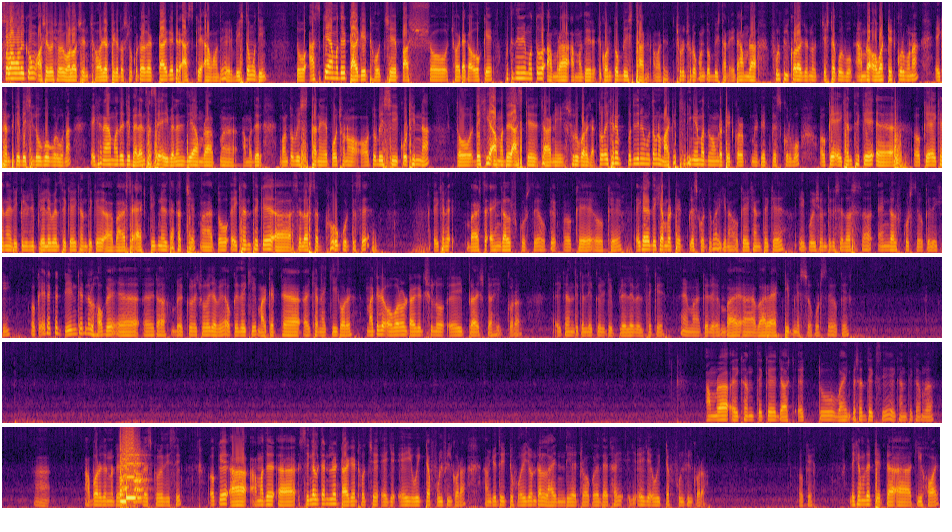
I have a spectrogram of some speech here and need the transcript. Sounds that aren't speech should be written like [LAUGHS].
আসসালামু আলাইকুম। আশা করি সবাই ভালো আছেন। ছ হাজার থেকে দশ লক্ষ টাকার টার্গেটের আজকে আমাদের বিশতম দিন। তো আজকে আমাদের টার্গেট হচ্ছে পাঁচশো ছয় টাকা। ওকে প্রতিদিনের মতো আমরা আমাদের গন্তব্য স্থান আমাদের ছোট ছোট গন্তব্য স্থান এটা আমরা ফুলফিল করার জন্য চেষ্টা করব। আমরা ওভারটেট করব না, এখান থেকে বেশি লোভও করব না। এখানে আমাদের যে ব্যালেন্স আছে, এই ব্যালেন্স দিয়ে আমরা আমাদের গন্তব্য স্থানে পৌঁছানো অত বেশি কঠিন না। তো দেখি আমাদের আজকের জার্নি শুরু করা যাক। তো এখানে প্রতিদিনের মতো আমরা মার্কেট ট্রেডিং এর মাধ্যমে আমরা ট্রেড করার ট্রেড প্লেস করব। ওকে এইখান থেকে ওকে এখানে লিকুইডিটি প্লে লেভেল থেকে এখান থেকে বায়াসটা অ্যাক্টিভনেস দেখাচ্ছে। তো এইখান থেকে সেলার্সটা গ্রো করতেছে। এখানে বায়াসটা অ্যাঙ্গালফ করছে। ওকে ওকে ওকে এখানে দেখি আমরা ট্রেড প্লেস করতে পারি কিনা। ওকে এখান থেকে, এই পজিশন থেকে সেলার্সটা অ্যাঙ্গালফ করছে। ওকে দেখি। ওকে এটা একটা গ্রিন ক্যান্ডেল হবে এটা ব্রেক করে চলে যাবে। ওকে দেখি মার্কেট এখানে কি করে। মার্কেটের ওভারঅল টার্গেট ছিল এই প্রাইসটা হিট করা। এইখান থেকে লিকুইডিটি প্লে লেভেল থেকে হ্যাঁ মার্কেটে বাইরে অ্যাক্টিভনেস শো করছে ওকে আমরা এইখান থেকে জাস্ট একটু বাইং প্রেসার দেখছি এখান থেকে আমরা আহ, আবারের জন্য প্লেস করে দিছি। ওকে আমাদের সিঙ্গেল ক্যান্ডেলের টার্গেট হচ্ছে এই যে এই উইকটা ফুলফিল করা। আমি যদি একটু হরিজন্টাল লাইন দিয়ে ড্র করে দেখাই এই যে এই যে উইকটা ফুলফিল করা। ওকে দেখি আমাদের ট্রেডটা কি হয়।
